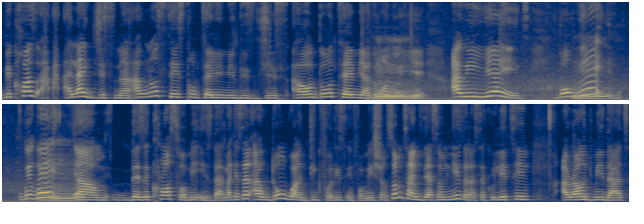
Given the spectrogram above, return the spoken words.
because I, I like gist now, I will not say stop telling me this gist. Oh, don't tell me, I don't want to hmm. hear. I will hear it. But where hmm. where, where hmm. um there's a clause for me is that like i said i don't go and dig for this information sometimes there are some news that are circulating around me that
